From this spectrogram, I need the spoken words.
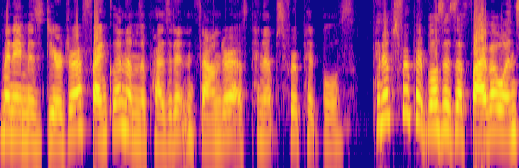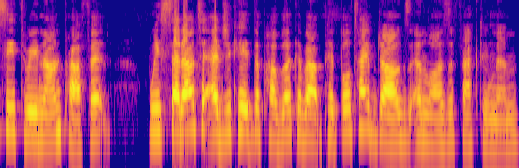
My name is Deirdre Franklin. I'm the president and founder of Pinups for Pitbulls. Pinups for Pitbulls is a 501c3 nonprofit. We set out to educate the public about pitbull type dogs and laws affecting them,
